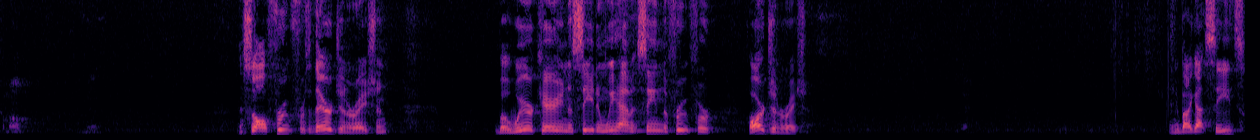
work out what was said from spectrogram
Come on. and saw fruit for their generation, but we're carrying the seed and we haven't seen the fruit for our generation. Anybody got seeds?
